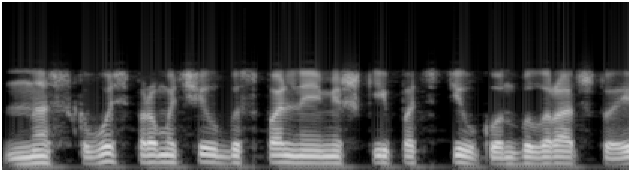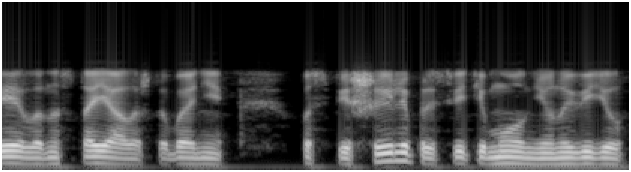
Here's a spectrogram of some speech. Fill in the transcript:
насквозь промочил бы спальные мешки и подстилку. Он был рад, что Эйла настояла, чтобы они поспешили. При свете молнии он увидел,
